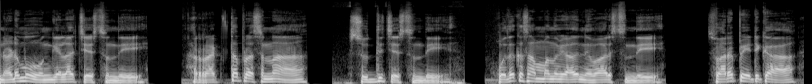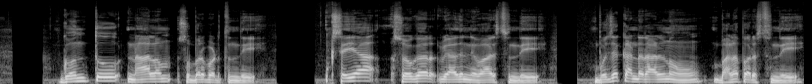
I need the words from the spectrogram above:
నడుము వంగేలా చేస్తుంది. రక్త ప్రసరణ శుద్ధి చేస్తుంది ఉదక సంబంధ వ్యాధులు నివారిస్తుంది స్వరపేటిక గొంతు నాళం శుభ్రపడుతుంది క్షయ షుగర్ వ్యాధులు నివారిస్తుంది భుజ కండరాలను బలపరుస్తుంది.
